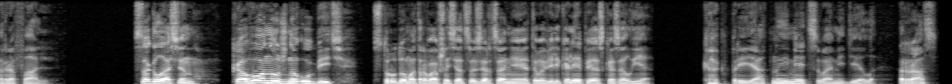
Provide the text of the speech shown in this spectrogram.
Рафаль. Согласен. Кого нужно убить? С трудом оторвавшись от созерцания этого великолепия, сказал я. Как приятно иметь с вами дело. Раз,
